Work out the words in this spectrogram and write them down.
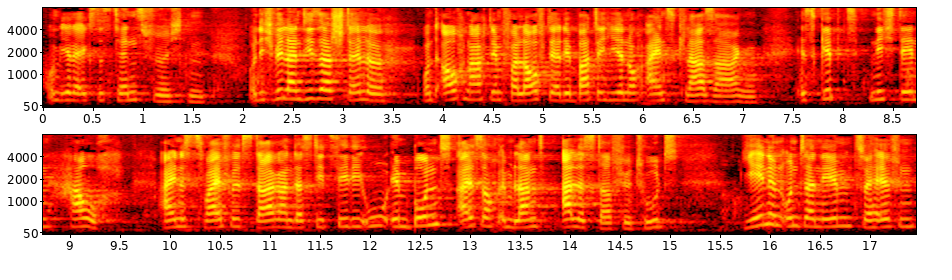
um ihre Existenz fürchten. Ich will an dieser Stelle und auch nach dem Verlauf der Debatte hier noch eines klar sagen. Es gibt nicht den Hauch eines Zweifels daran, dass die CDU im Bund als auch im Land alles dafür tut, jenen Unternehmen zu helfen,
